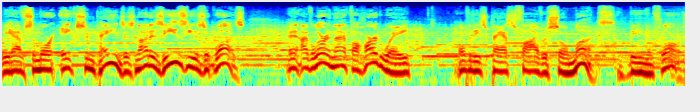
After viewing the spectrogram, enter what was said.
we have some more aches and pains. It's not as easy as it was. And I've learned that the hard way over these past five or so months of being in Florida.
